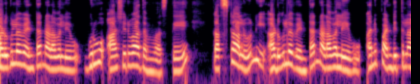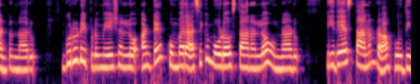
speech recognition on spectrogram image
అడుగుల వెంట నడవలేవు. గురువు ఆశీర్వాదం వస్తే కష్టాలు నీ అడుగుల వెంట నడవలేవు అని పండితులు అంటున్నారు. గురుడు ఇప్పుడు మేషంలో అంటే కుంభరాశికి మూడవ స్థానంలో ఉన్నాడు. ఇదే స్థానం రాహుది.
